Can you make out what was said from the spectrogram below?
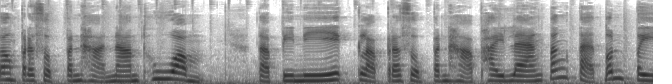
ต้องประสบปัญหาน้ำท่วม แต่ปีนี้กลับประสบปัญหาภัยแล้งตั้งแต่ต้นปี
